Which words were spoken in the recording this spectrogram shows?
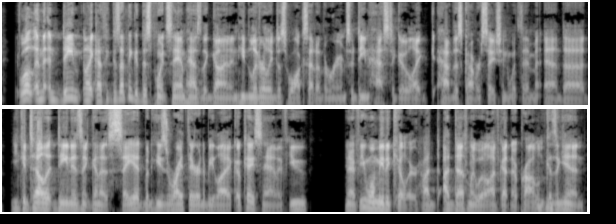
well, and, and Dean, like I think, because I think at this point Sam has the gun, and he literally just walks out of the room. So Dean has to go like have this conversation with him, and uh, you can tell that Dean isn't going to say it, but he's right there to be like, okay, Sam, if you, you know, if you want me to kill her, I, I definitely will. I've got no problem. Because again,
